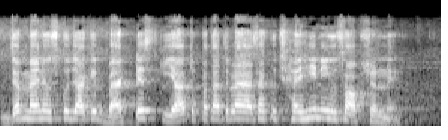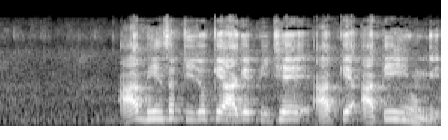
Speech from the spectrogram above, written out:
जब मैंने उसको जाके बैक टेस्ट किया तो पता चला ऐसा कुछ है ही नहीं उस ऑप्शन में। आप भी इन सब चीज़ों के आगे पीछे आपके आती ही होंगी।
